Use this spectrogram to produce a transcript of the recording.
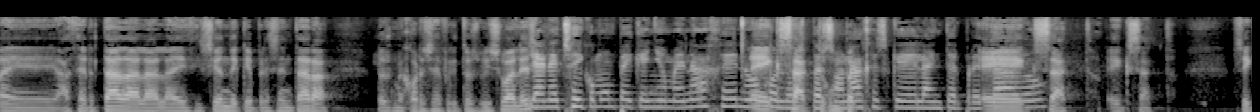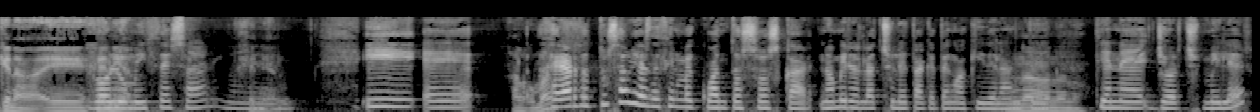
eh, acertada la, la decisión de que presentara los mejores efectos visuales. Le han hecho ahí como un pequeño homenaje, ¿no? Exacto, Con los personajes que él ha interpretado. Exacto, exacto. Así que nada, eh, Gollum y César. Genial. Y eh, ¿Algo más? Gerardo, ¿tú sabrías decirme cuántos Oscar? No mires la chuleta que tengo aquí delante. No, no, no. Tiene George Miller.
